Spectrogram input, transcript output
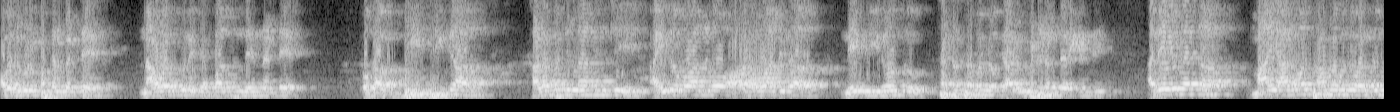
అవన్నీ కూడా పక్కన పెడితే నా వరకు నేను చెప్పాల్సింది ఏంటంటే ఒక బీసీగా కడప జిల్లా నుంచి ఐదో వానుగా ఆరో వానుగా నేను ఈ రోజు చట్టసభల్లోకి అడుగుపెట్టడం జరిగింది. అదే విధంగా మా యాదవ సామాజిక వర్గం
